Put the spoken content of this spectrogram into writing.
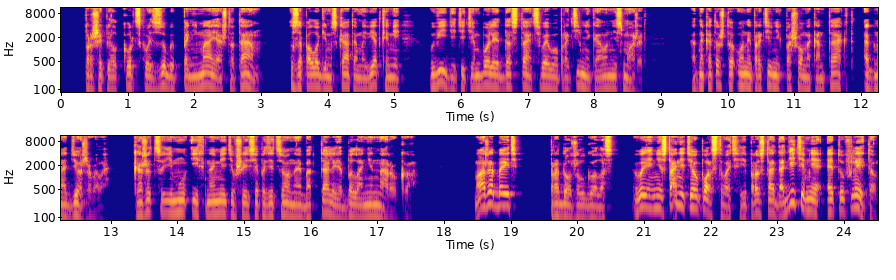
– прошипел Курт сквозь зубы, понимая, что там, за пологим скатом и ветками, увидеть и тем более достать своего противника он не сможет. Однако то, что он и противник пошел на контакт, обнадеживало. Кажется, ему их наметившаяся позиционная баталия была не на руку. «Может быть», — продолжил голос, — «вы не станете упорствовать и просто дадите мне эту флейту».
